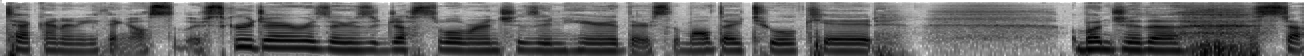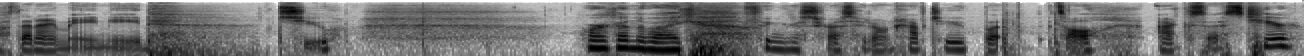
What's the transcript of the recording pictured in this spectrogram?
tack on anything else. So there's screwdrivers, there's adjustable wrenches in here, there's the multi-tool kit, a bunch of the stuff that I may need to work on the bike. Fingers crossed I don't have to, but it's all accessed here.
